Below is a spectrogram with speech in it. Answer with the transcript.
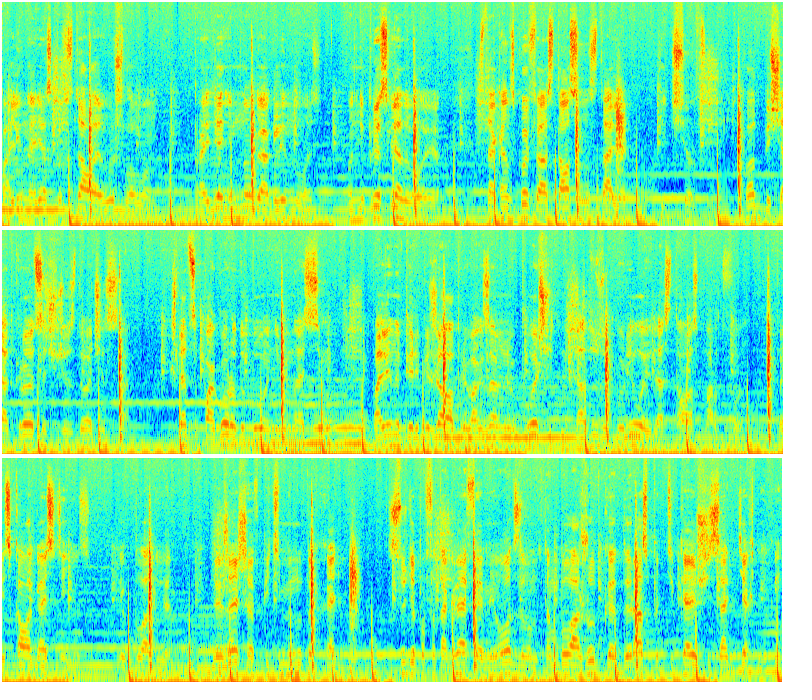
Полина резко встала и вышла вон. Пройдя немного, оглянулась. Он не преследовал ее. Стакан с кофе остался на столе. И черт. Кладбище откроется через два часа. Шляться по городу было невыносимо. Полина перебежала привокзальную площадь, на ходу закурила и достала смартфон. Поискала гостиницу. Их было две. Ближайшая в пяти минутах ходьбы. Судя по фотографиям и отзывам, там была жуткая дыра с подтекающей сантехникой,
